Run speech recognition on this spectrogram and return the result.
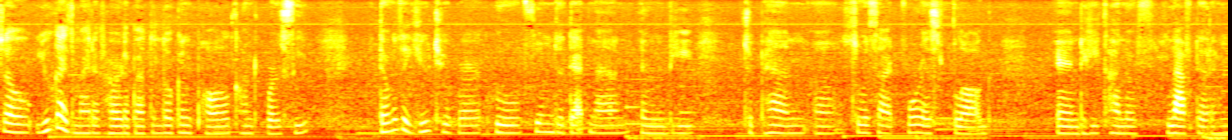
So, you guys might have heard about the Logan Paul controversy. There was a YouTuber who filmed a dead man in the Japan uh, suicide forest vlog, and he kind of laughed at him.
